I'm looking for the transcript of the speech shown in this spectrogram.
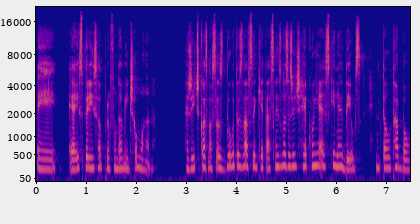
É, é a experiência profundamente humana. A gente com as nossas dúvidas, nossas inquietações, mas a gente reconhece que Ele é Deus. Então tá bom,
